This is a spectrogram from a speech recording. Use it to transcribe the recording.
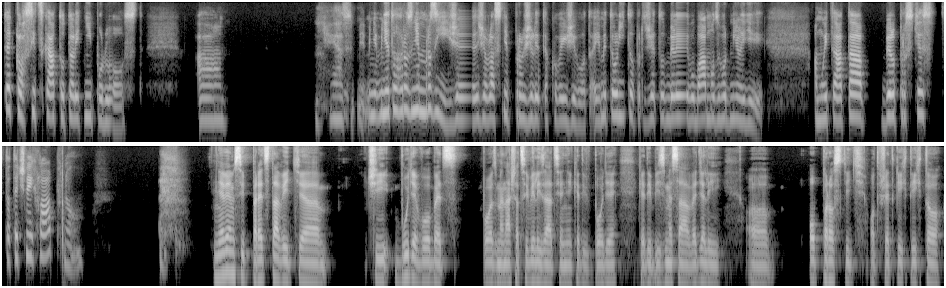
to je klasická totalitní podlost. A já, mě, mě to hrozně mrzí, že, že vlastně prožili takový život. A je mi to líto, protože to byli oba moc hodní lidi. A můj táta byl prostě statečný chlap, no. Neviem si predstaviť, eh, či bude vôbec povedzme naša civilizácia niekedy v bode, kedy by sme sa vedeli oprostiť od všetkých týchto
